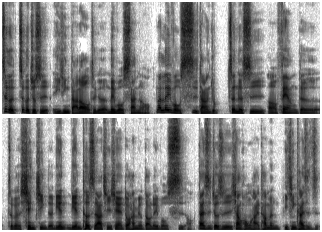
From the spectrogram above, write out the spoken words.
这个这个就是已经达到这个 level 三了哦。那 level 四当然就。真的是呃非常的这个先进的，连连特斯拉其实现在都还没有到 Level 四哦，但是就是像红海他们已经开始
